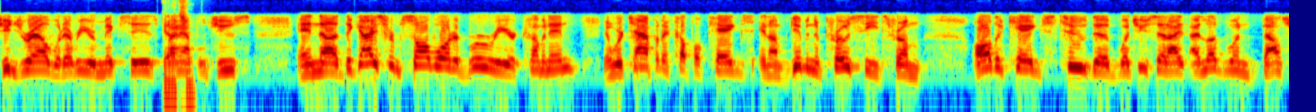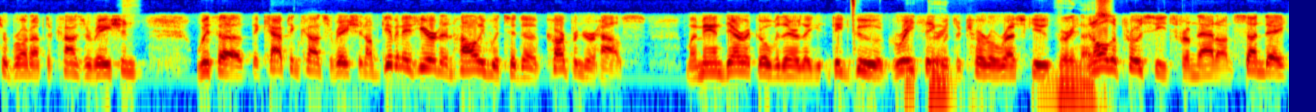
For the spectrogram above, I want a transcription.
ginger ale, whatever your mix is, Gotcha. pineapple juice. And uh, the guys from Saltwater Brewery are coming in, and we're tapping a couple kegs, and I'm giving the proceeds from all the kegs to the what you said. I, I loved when Bouncer brought up the conservation with uh, the Captain Conservation. I'm giving it here in Hollywood to the Carpenter House. My man Derek over there, they they do a great thing with the turtle rescue. Very nice. And all the proceeds from that on Sunday,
